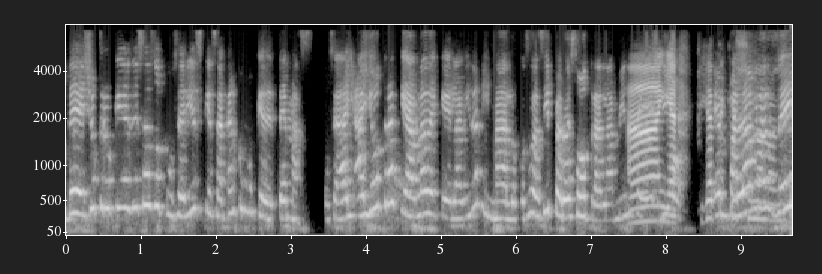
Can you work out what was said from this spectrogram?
De hecho, creo que es de esas docuseries que sacan como que de temas. O sea, hay, hay otra que habla de que la vida animal o cosas así, pero es otra, la mente. Ah, digo, ya. Fíjate En que eso no palabras de,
